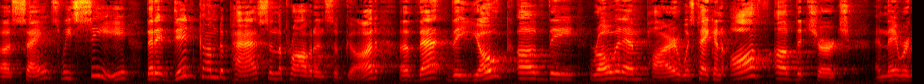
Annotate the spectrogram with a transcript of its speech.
uh, saints, we see that it did come to pass in the providence of God uh, that the yoke of the Roman Empire was taken off of the church and they were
